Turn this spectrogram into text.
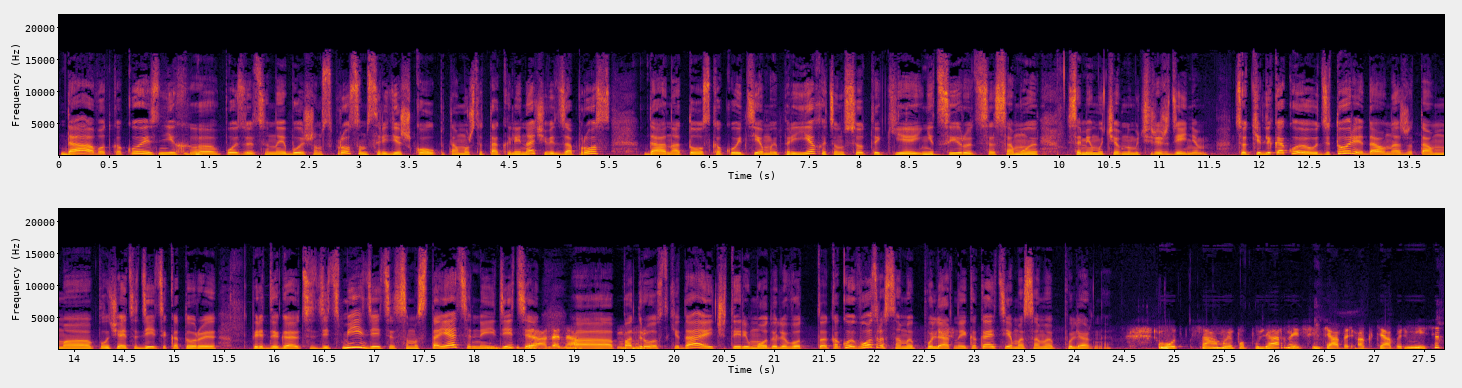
Да, вот какой из них э, пользуется наибольшим спросом среди школ? Потому что так или иначе, ведь запрос да, на то, с какой темой приехать, он все-таки инициируется самой, самим учебным учреждением. Все-таки для какой аудитории, да, у нас же там, э, получается, дети, которые передвигаются с детьми, дети самостоятельные, и дети да, да, да. подростки, угу. да, и четыре модуля. Вот какой возраст самый популярный какая тема самая популярная? Вот самые популярные сентябрь-октябрь месяц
